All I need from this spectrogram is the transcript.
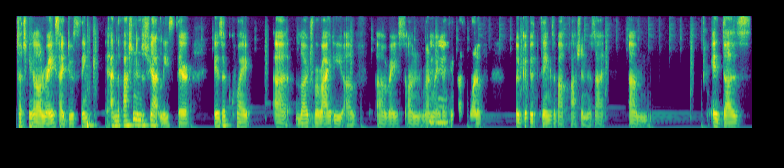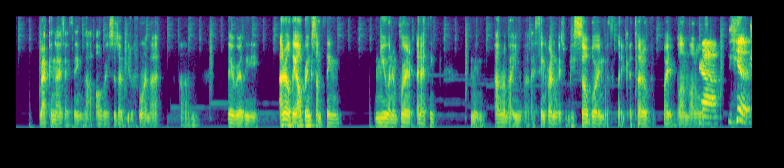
touching on race, I do think, and the fashion industry at least, there is a quite uh, large variety of uh, race on runways. I Mhm. think that's one of the good things about fashion is that um, it does recognize, I think, that all races are beautiful and that um, they really, I don't know, they all bring something new and important. And I think, I mean, I don't know about you, but I think runways would be so boring with like a ton of white blonde models. Yeah. Yeah.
